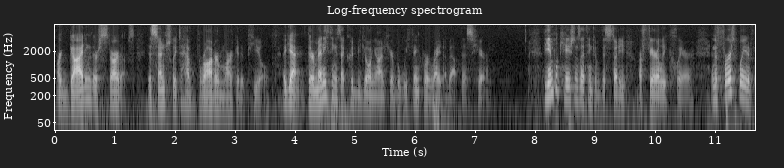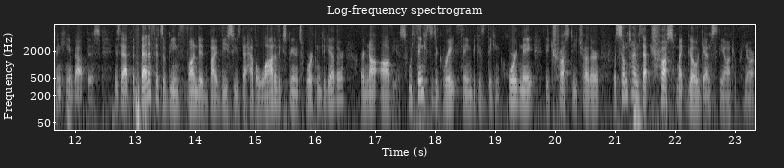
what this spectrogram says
are guiding their startups essentially to have broader market appeal. Again, there are many things that could be going on here, but we think we're right about this here. The implications, I think, of this study are fairly clear. And the first way of thinking about this is that the benefits of being funded by VCs that have a lot of experience working together are not obvious. We think it's a great thing because they can coordinate, they trust each other, but sometimes that trust might go against the entrepreneur.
